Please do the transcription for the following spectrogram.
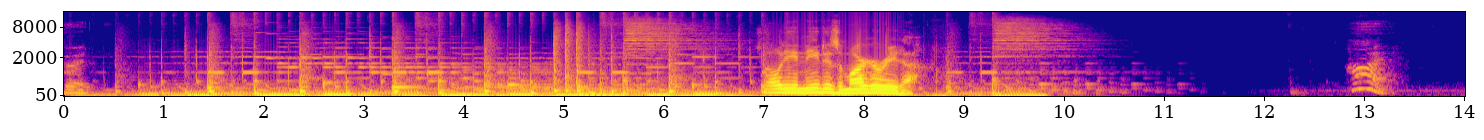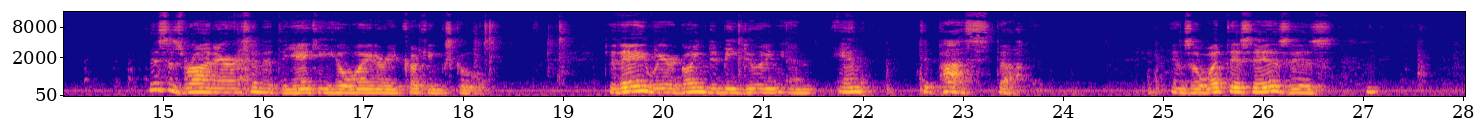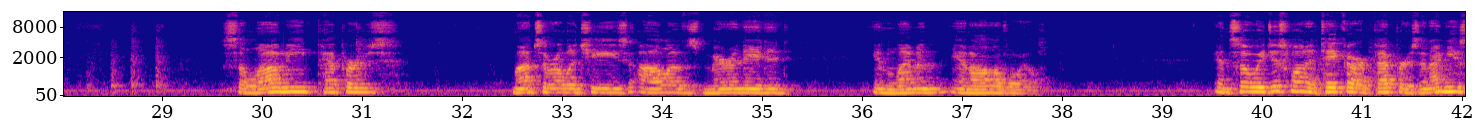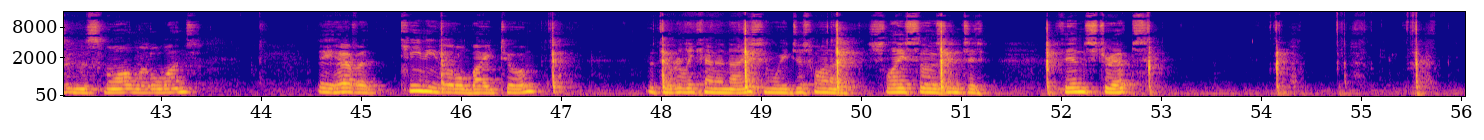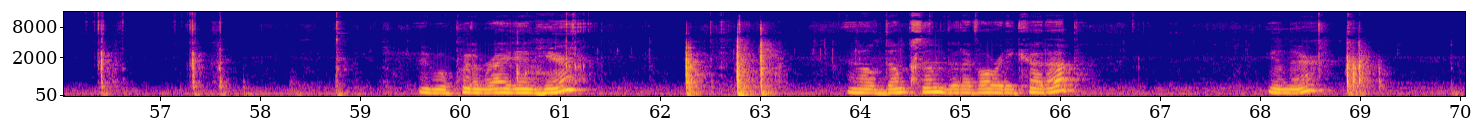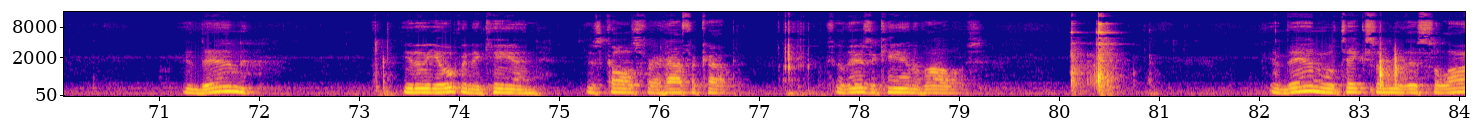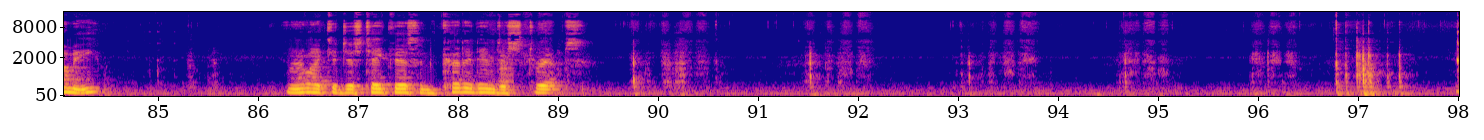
Good. So all you need is a margarita. Hi, this is Ron Erickson at the Yankee Hill Winery Cooking School. Today we are going to be doing an antipasta. And so what this is, is salami, peppers, mozzarella cheese, olives marinated in lemon and olive oil. And so we just want to take our peppers, and I'm using the small little ones. They have a teeny little bite to them, but they're really kind of nice. And we just want to slice those into thin strips. And we'll put them right in here. And I'll dump some that I've already cut up in there. And then, you know, you open a can. This calls for a half a cup. So there's a can of olives. And then we'll take some of this salami. And I like to just take this and cut it into strips.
